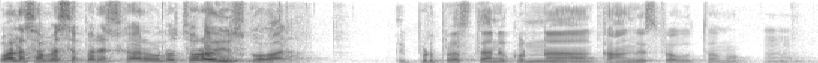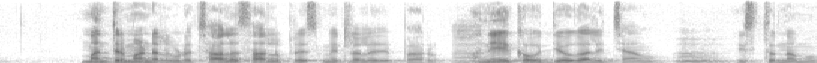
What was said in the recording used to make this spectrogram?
వాళ్ళ సమస్య పరిష్కారంలో చొరవ తీసుకోవాలి. ఇప్పుడు ప్రస్తుతానికున్న కాంగ్రెస్ ప్రభుత్వము మంత్రిమండలి కూడా చాలాసార్లు ప్రెస్ మీట్లలో చెప్పారు. అనేక ఉద్యోగాలు ఇచ్చాము ఇస్తున్నాము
